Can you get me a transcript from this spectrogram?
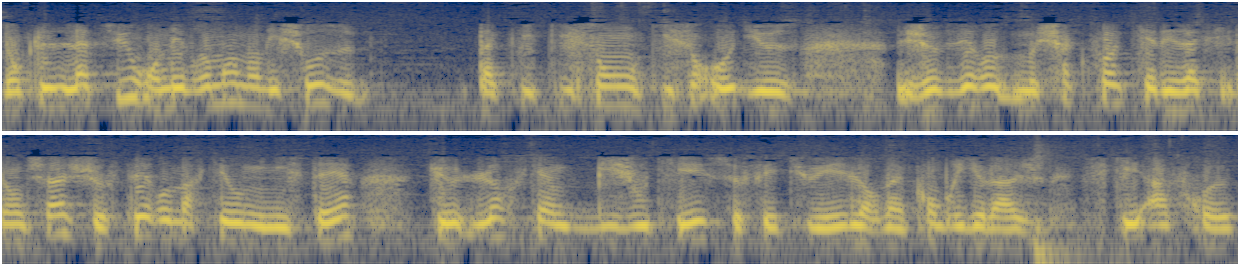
Donc là-dessus, on est vraiment dans des choses qui, qui sont qui sont odieuses. Je faisais chaque fois qu'il y a des accidents de chasse, je fais remarquer au ministère que lorsqu'un bijoutier se fait tuer lors d'un cambriolage, ce qui est affreux,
